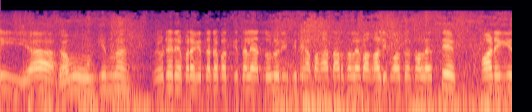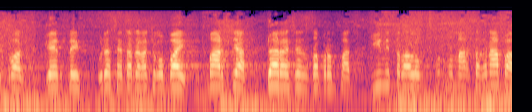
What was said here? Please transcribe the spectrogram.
iya. Gak mungkin lah. Ya udah daripada kita dapat kita lihat dulu di sini apakah Tartelnya bakal dikontes oleh tim Onyx Esports. Gameplay udah setup dengan cukup baik. Marsha darah sisa seperempat. Ini terlalu memaksa kenapa?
